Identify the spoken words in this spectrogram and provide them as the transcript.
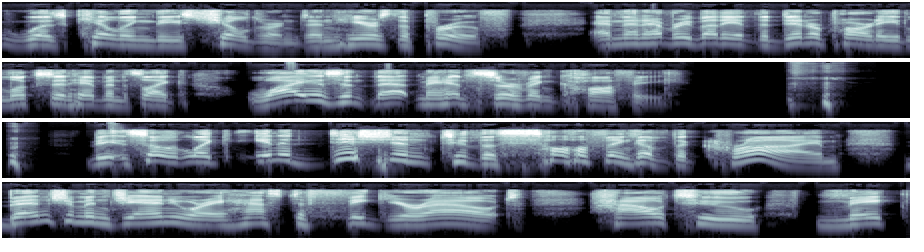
was killing these children, and here's the proof. And then everybody at the dinner party looks at him and it's like, why isn't that man serving coffee? So, like, in addition to the solving of the crime, Benjamin January has to figure out how to make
